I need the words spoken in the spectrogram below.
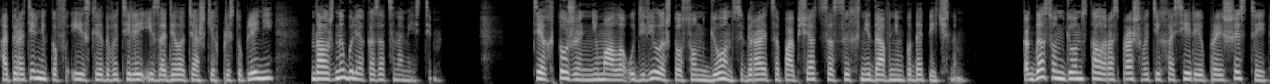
оперативников и исследователей из отдела тяжких преступлений должны были оказаться на месте. Тех тоже немало удивило, что Сон Гён собирается пообщаться с их недавним подопечным. Когда Сон Гён стал расспрашивать их о серии происшествий,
